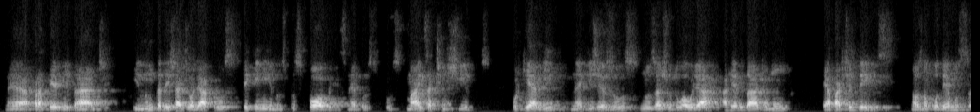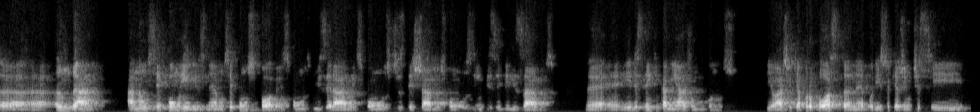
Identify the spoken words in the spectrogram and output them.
né? A fraternidade e nunca deixar de olhar para os pequeninos, para os pobres, né? Para os mais atingidos, porque é ali, né, que Jesus nos ajudou a olhar a realidade, o mundo. É a partir deles. Nós não podemos uh, uh, andar a não ser com eles, né? a não ser com os pobres, com os miseráveis, com os desdeixados, com os invisibilizados. Né? É, eles têm que caminhar junto conosco. E eu acho que a proposta, né, por isso que a gente se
